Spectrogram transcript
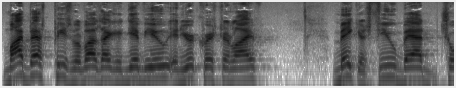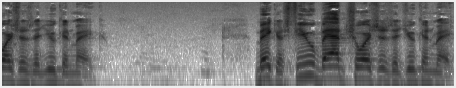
my best piece of advice I could give you in your Christian life make as few bad choices that you can make. Make as few bad choices that you can make.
